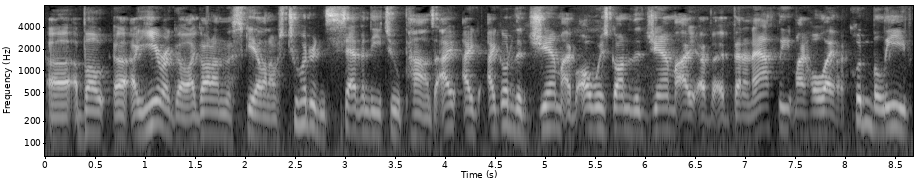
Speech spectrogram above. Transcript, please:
uh, about uh, a year ago, I got on the scale and I was 272 pounds. I, I, I go to the gym. I've always gone to the gym. I, have I've been an athlete my whole life. I couldn't believe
